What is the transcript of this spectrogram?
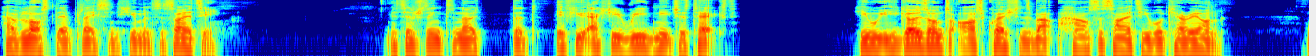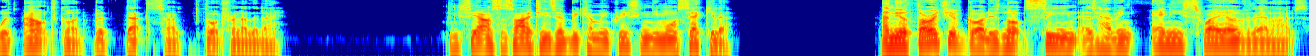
have lost their place in human society. It's interesting to note that if you actually read Nietzsche's text, he, he goes on to ask questions about how society will carry on without God, but that's a thought for another day. You see, our societies have become increasingly more secular, and the authority of God is not seen as having any sway over their lives.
